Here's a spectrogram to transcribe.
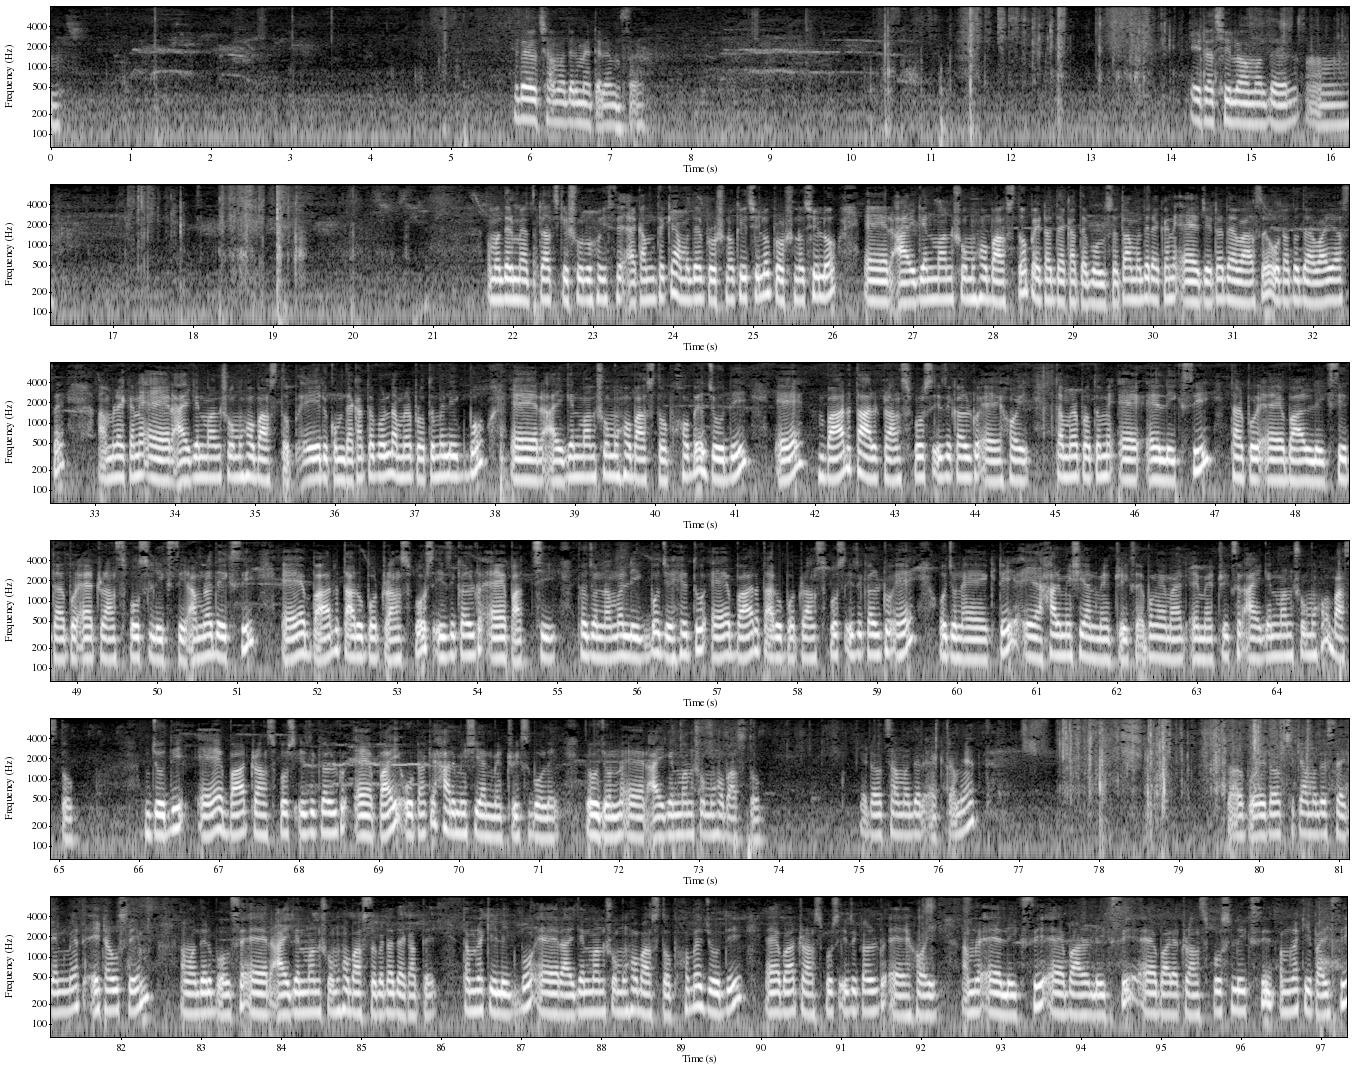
এটাই হচ্ছে আমাদের ম্যাথের অ্যান্সার এটা ছিল আমাদের আমাদের ম্যাথটা আজকে শুরু হয়েছে একাম থেকে। আমাদের প্রশ্ন কি ছিল? প্রশ্ন ছিল, এর আইগেন মান সমূহ বাস্তব, এটা দেখাতে বলছে। তো আমাদের এখানে এ যেটা দেওয়া আছে, ওটা তো দেওয়াই আছে। আমরা এখানে এর আইগেন মানসমূহ বাস্তব। এইরকম দেখাতে বললে আমরা প্রথমে লিখব এর আইগেন মানসমূহ বাস্তব হবে যদি এ বার, তার ট্রান্সপোজ ইজিক্যাল টু এ হয়। তো আমরা প্রথমে এ এ লিখছি, তারপর এ বার লিখছি, তারপর এ ট্রান্সপোজ লিখছি। আমরা দেখছি এ বার, তার উপর ট্রান্সপোজ ইজিক্যাল টু এ পাচ্ছি। তো জন্য আমরা লিখব যেহেতু এ বার, তার উপর ট্রান্সপোজ ইজিক্যাল টু এ ওই জন্য এ একটি হারমেশিয়ান ম্যাট্রিক্স এবং এ ম্যাট্রিক্সের আইগেন মান সমূহ বাস্তব। যদি A bar transpose is equal to A পাই, ওটাকে হারমেশিয়ান ম্যাট্রিক্স বলে। তো ওই জন্য এর আইগেন মান সমূহ বাস্তব। এটা হচ্ছে আমাদের একটা ম্যাথ তারপর এটা হচ্ছে কি আমাদের সেকেন্ড ম্যাথ এটাও সেম আমাদের বলছে এর আইগেন মান সমূহ বাস্তব, এটা দেখাতে। তো আমরা কি লিখব? এর আইগেন মান সমূহ বাস্তব হবে যদি A bar transpose is equal to A হয়। আমরা এ লিখছি, এ বার লিখছি, এ বারে ট্রান্সপোজ লিখছি। আমরা কি পাইছি?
